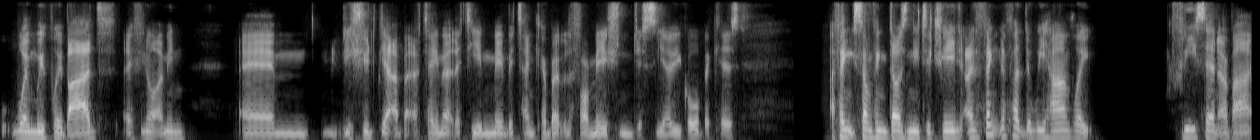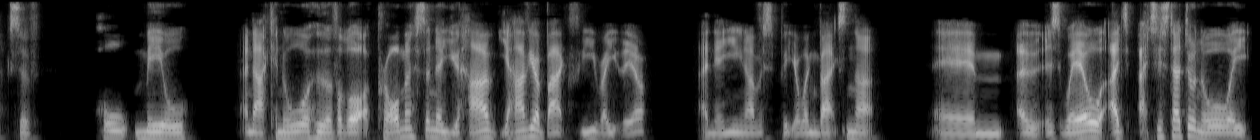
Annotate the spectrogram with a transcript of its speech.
when we play bad, if you know what I mean. Um, you should get a bit of time out of the team, maybe tinker about the formation, just see how you go, because I think something does need to change. I think the fact that we have like three centre backs of Holt, Mayo, and Akinola who have a lot of promise. And then you have you have your back three right there, and then you can obviously put your wing backs in that um, out as well. I, I just I don't know like.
